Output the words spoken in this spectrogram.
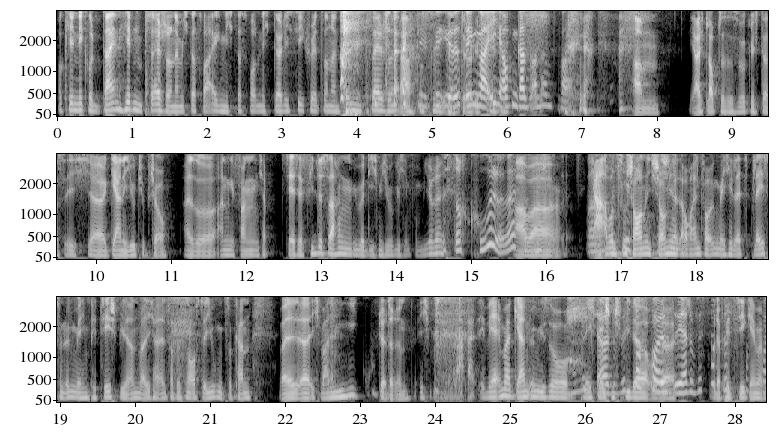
Okay, Nico, dein Hidden Pleasure, nämlich das war eigentlich das Wort nicht Dirty Secret, sondern Hidden Pleasure. Ja. Die, deswegen war ich auf einem ganz anderen Pfad. Ähm, ja, ich glaube, das ist wirklich, dass ich äh, gerne YouTube schaue. Also angefangen, ich habe sehr, sehr viele Sachen, über die ich mich wirklich informiere. Ist doch cool, oder? Ist das Aber nicht- oder ja, ab und zu denn ich schaue mir halt auch einfach irgendwelche Let's Plays von irgendwelchen PC-Spielen an, weil ich halt einfach das noch aus der Jugend so kann. Weil äh, ich war nie gut da drin. Ich wäre immer gern irgendwie so Playstation-Spieler oder, ja, oder PC-Gamer.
